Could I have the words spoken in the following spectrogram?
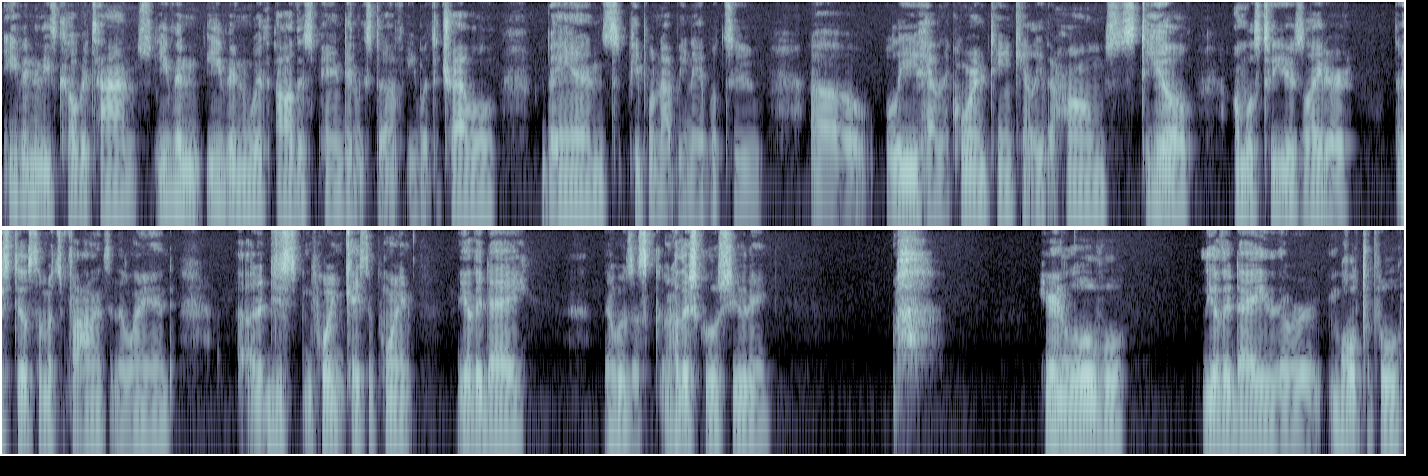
Even in these COVID times, even even with all this pandemic stuff, even with the travel bans, people not being able to uh, leave, having the quarantine, can't leave their homes. Still, almost two years later, there's still so much violence in the land. Uh, just point case in point, the other day there was a, another school shooting here in Louisville. The other day there were multiple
